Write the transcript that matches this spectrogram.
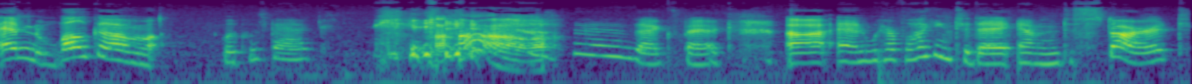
and welcome. Look who's back. oh. Zach's back. Uh, and we are vlogging today and to start,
